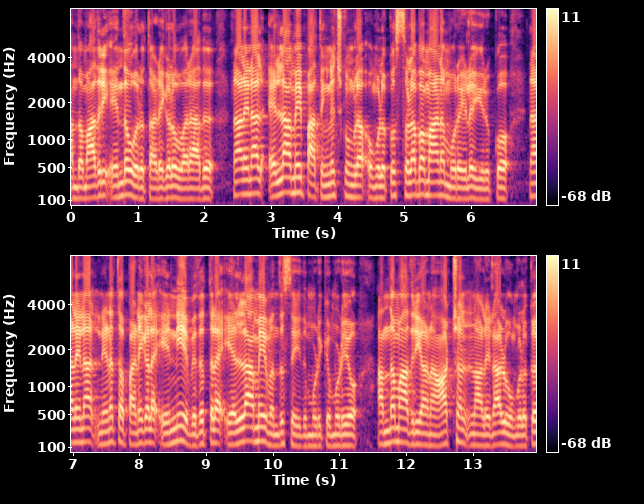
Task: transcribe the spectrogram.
அந்த மாதிரி எந்த ஒரு தடைகளும் வராது. நாளை நாள் எல்லாமே பார்த்தீங்கன்னு வச்சுக்கோங்களேன் உங்களுக்கு சுலபமான முறையில் இருக்கும். நாளை நாள் நினைத்த பணிகளை எண்ணிய விதத்தில் எல்லாமே வந்து செய்து முடிக்க முடியும். அந்த மாதிரியான ஆற்றல் நாளை நாள் உங்களுக்கு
